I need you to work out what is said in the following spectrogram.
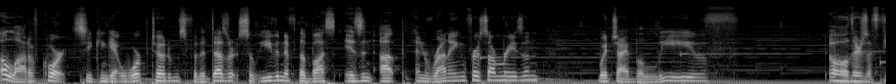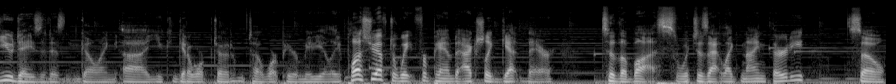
a lot of quartz. You can get warp totems for the desert, so even if the bus isn't up and running for some reason, which I believe... Oh, there's a few days it isn't going. Uh, you can get a warp totem to warp here immediately. Plus, you have to wait for Pam to actually get there to the bus, which is at like 9.30. So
